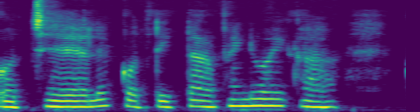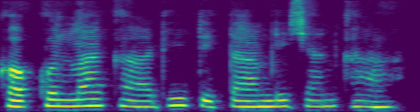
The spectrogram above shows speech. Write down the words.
กดแชร์ และกดติดตามให้ด้วยค่ะ ขอบคุณมากค่ะที่ติดตามดิฉันค่ะ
